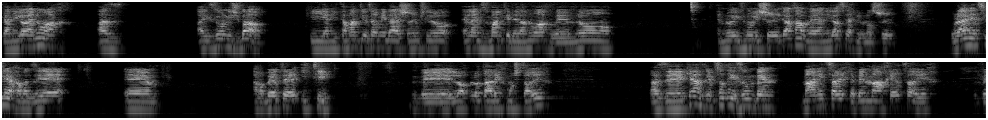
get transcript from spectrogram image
ואני לא אנוח, אז האיזון נשבר, כי אני התאמנתי יותר מדי, השרירים שלי לא, אין להם זמן כדי לנוח והם לא, הם לא יבנו לי שריר ככה ואני לא אצליח לבנות שריר. אולי אני אצליח, אבל זה יהיה אה, הרבה יותר איטי ולא לא תהליך כמו שצריך. אז אה, כן, אז למצוא את האיזון בין מה אני צריך לבין מה אחר צריך, ו...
